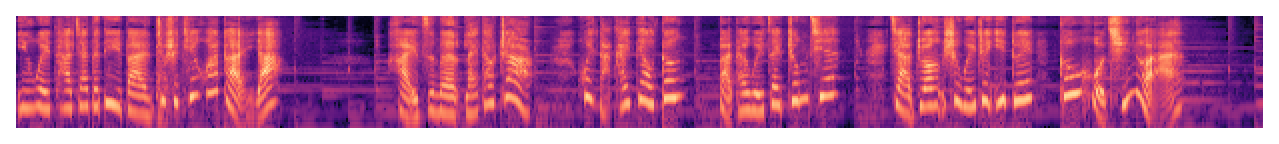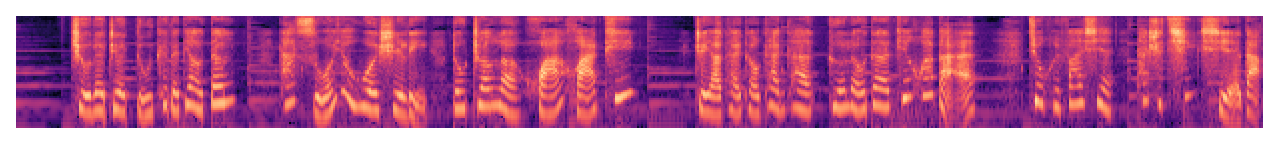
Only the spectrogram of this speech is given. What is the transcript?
因为他家的地板就是天花板呀。孩子们来到这儿，会打开吊灯，把它围在中间，假装是围着一堆篝火取暖。除了这独特的吊灯，他所有卧室里都装了滑滑梯。只要抬头看看阁楼的天花板，就会发现它是倾斜的。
